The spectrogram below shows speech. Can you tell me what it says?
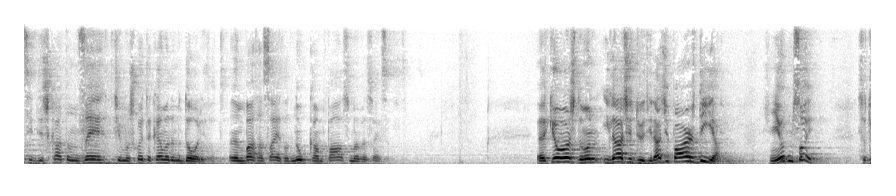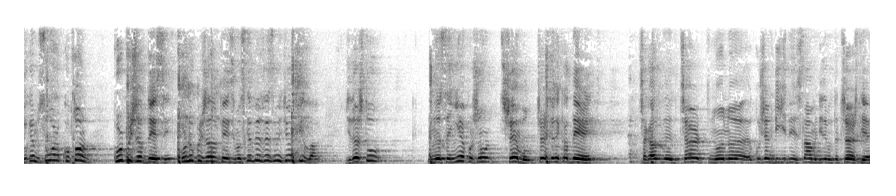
si diçka të nxehtë që më shkoi te këmbët dhe më doli, thotë. Edhe mbas asaj thotë nuk kam pasur më vesvese. Edhe kjo është domthon ilaçi i dytë, ilaçi i parë është dija. Që njeriu të mësoj. Se duke mësuar kupton kur prishet abdesi, kur nuk prishet abdesi, mos ke vesvese me gjëra të tilla. Gjithashtu, nëse një person, për shembull, çështjen e kaderit, e ka të qartë, domethënë kush janë ligjet e Islamit lidhur me këtë çështje,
